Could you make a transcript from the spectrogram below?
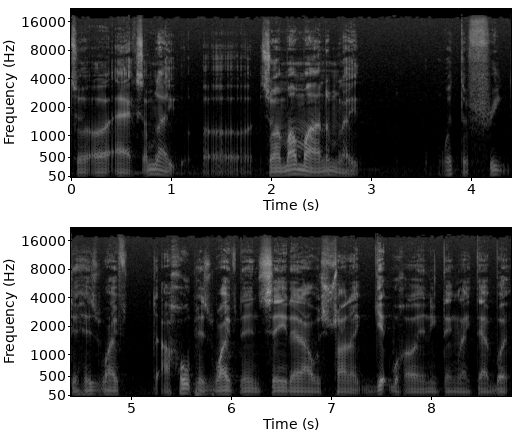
to uh, ask. I'm like, uh, so in my mind, I'm like, what the freak did his wife? I hope his wife didn't say that I was trying to get with her or anything like that. But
